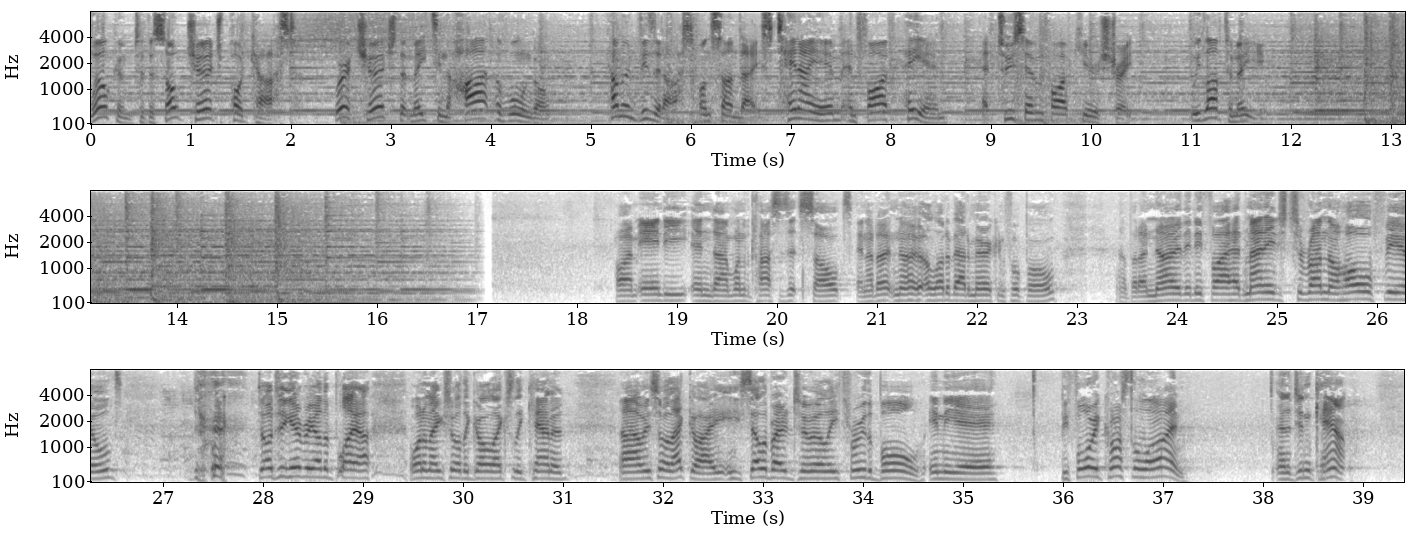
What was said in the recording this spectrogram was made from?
Welcome to the Salt Church podcast. We're a church that meets in the heart of Wollongong. Come and visit us on Sundays, 10am and 5pm at 275 Keira Street. We'd love to meet you. Hi, I'm Andy, and I'm one of the pastors at Salt, and I don't know a lot about American football, uh, but I know that if I had managed to run the whole field, dodging every other player, I want to make sure the goal actually counted. Uh, we saw that guy, he celebrated too early, threw the ball in the air before he crossed the line, and it didn't count.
